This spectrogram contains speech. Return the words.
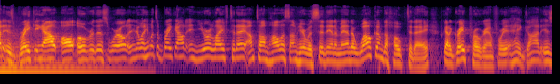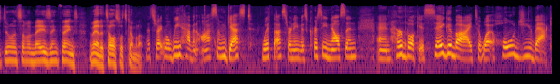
God is breaking out all over this world. And you know what? He wants to break out in your life today. I'm Tom Hollis. I'm here with Sydney and Amanda. Welcome to Hope Today. We've got a great program for you. Hey, God is doing some amazing things. Amanda, tell us what's coming up. That's right. Well, we have an awesome guest with us. Her name is Krissy Nelson, and her book is Say Goodbye to What Holds You Back.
